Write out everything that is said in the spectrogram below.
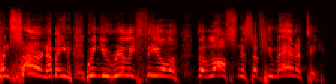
concern. I mean, when you really feel the lostness of humanity.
